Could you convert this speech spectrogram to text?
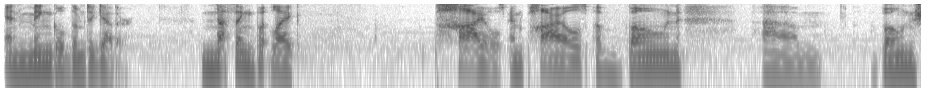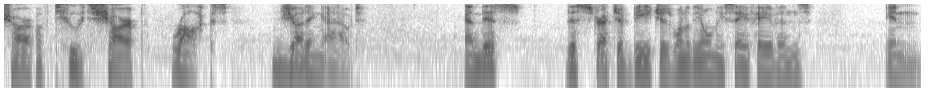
and mingled them together nothing but like piles and piles of bone um bone sharp of tooth sharp rocks jutting out and this this stretch of beach is one of the only safe havens in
